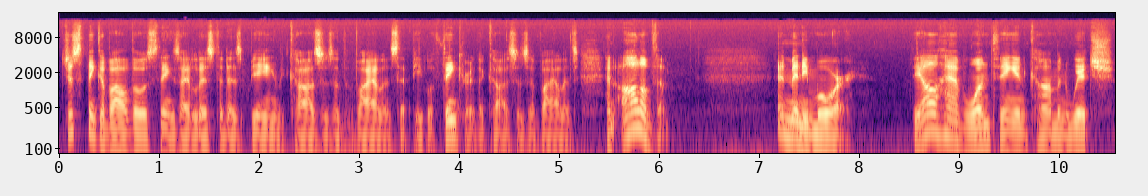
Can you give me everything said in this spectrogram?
just think of all those things I listed as being the causes of the violence that people think are the causes of violence, and all of them, and many more, they all have one thing in common, which,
